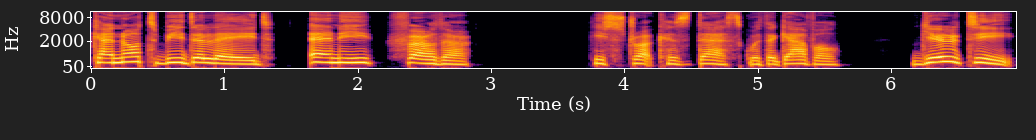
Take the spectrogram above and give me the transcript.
cannot be delayed any further. He struck his desk with a gavel. Guilty!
